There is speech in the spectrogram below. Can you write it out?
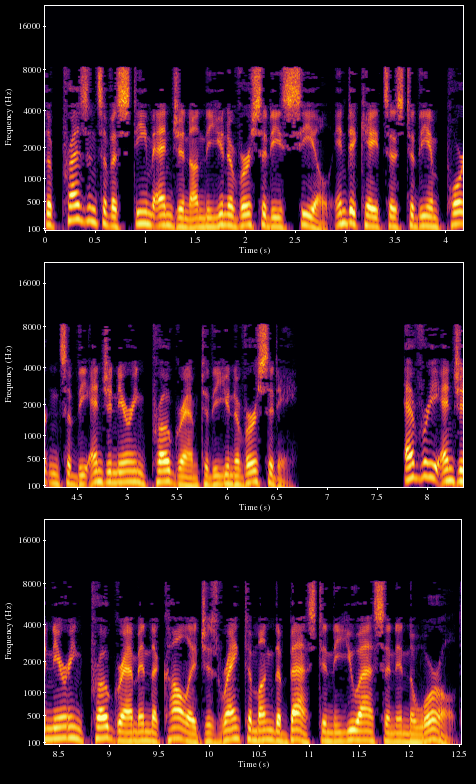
The presence of a steam engine on the university's seal indicates as to the importance of the engineering program to the university. Every engineering program in the college is ranked among the best in the U.S. and in the world.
